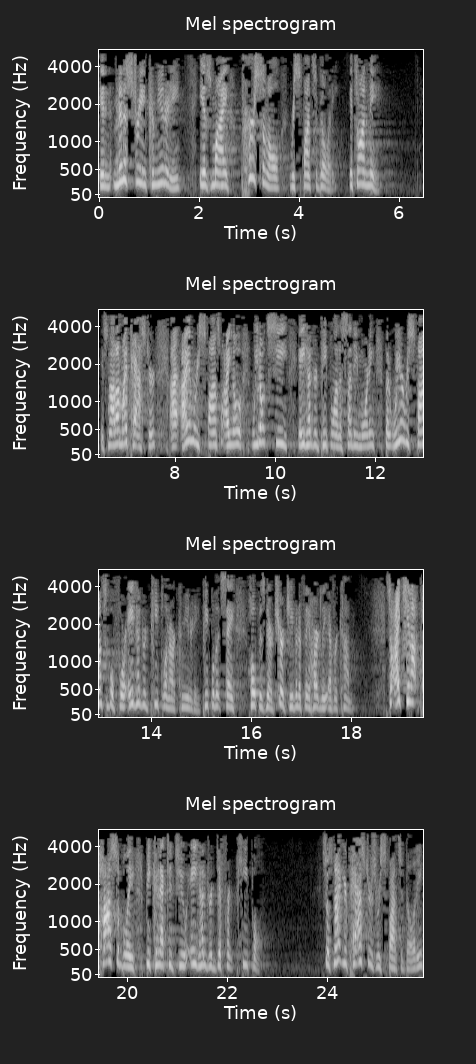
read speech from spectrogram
in ministry and community is my personal responsibility. It's on me. It's not on my pastor. I, I, am responsible. I know we don't see 800 people on a Sunday morning, but we are responsible for 800 people in our community. People that say hope is their church, even if they hardly ever come. So I cannot possibly be connected to 800 different people. So it's not your pastor's responsibility.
